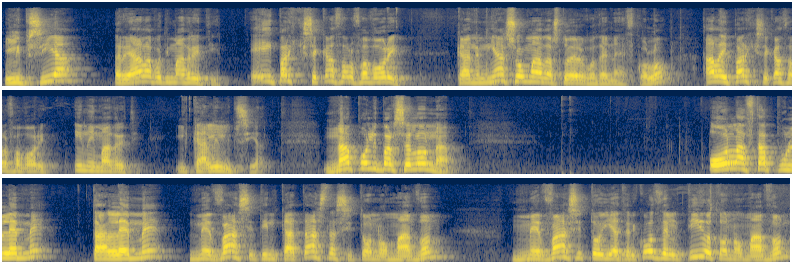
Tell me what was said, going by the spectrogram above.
λειψία Ρεάλ από τη Μαδρίτη. Ε, υπάρχει ξεκάθαρο φαβορή. Κάνε μια ομάδα στο έργο δεν είναι εύκολο, αλλά υπάρχει ξεκάθαρο φαβορή. Είναι η Μαδρίτη. Η καλή λειψία. Νάπολη Μπαρσελώνα. Όλα αυτά που λέμε, τα λέμε με βάση την κατάσταση των ομάδων, με βάση το ιατρικό δελτίο των ομάδων,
